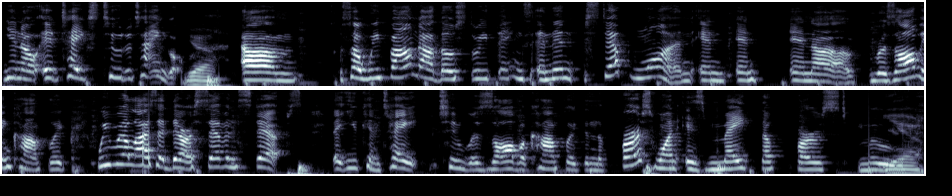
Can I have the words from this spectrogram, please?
you know it takes two to tango. Yeah. um so we found out those three things and then step one in in in uh, resolving conflict, we realized that there are seven steps that you can take to resolve a conflict, and the first one is make the first move. Yeah.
